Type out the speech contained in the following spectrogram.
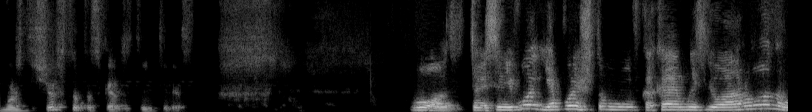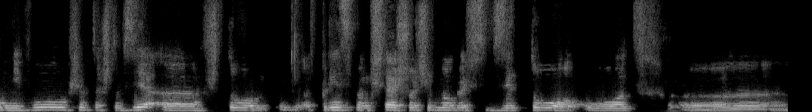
может, еще что-то скажете интересно? Вот, то есть у него, я понял, что какая мысль у Аарона, у него, в общем-то, что, взе, э, что, в принципе, он считает, что очень много взято от, э,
